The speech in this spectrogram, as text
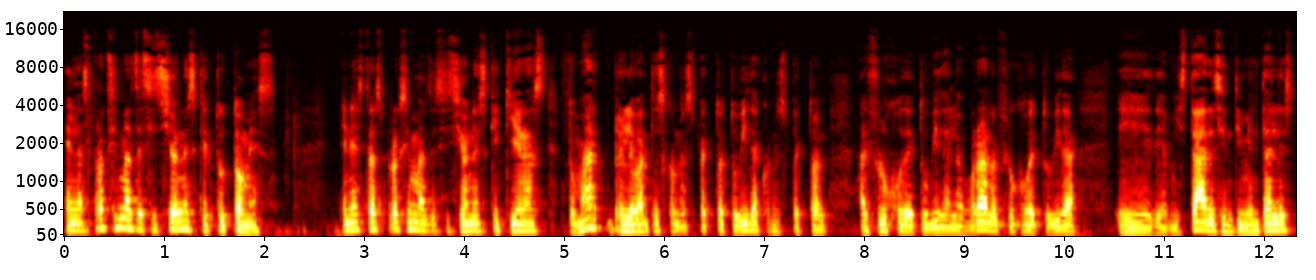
en las próximas decisiones que tú tomes, en estas próximas decisiones que quieras tomar relevantes con respecto a tu vida, con respecto al, flujo de tu vida laboral, al flujo de tu vida eh, de amistades sentimentales,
